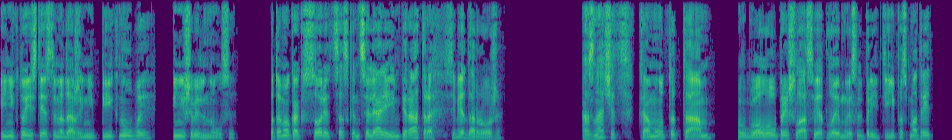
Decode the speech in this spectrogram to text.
и никто, естественно, даже не пикнул бы и не шевельнулся, потому как ссориться с канцелярией императора себе дороже. А значит, кому-то там в голову пришла светлая мысль прийти и посмотреть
